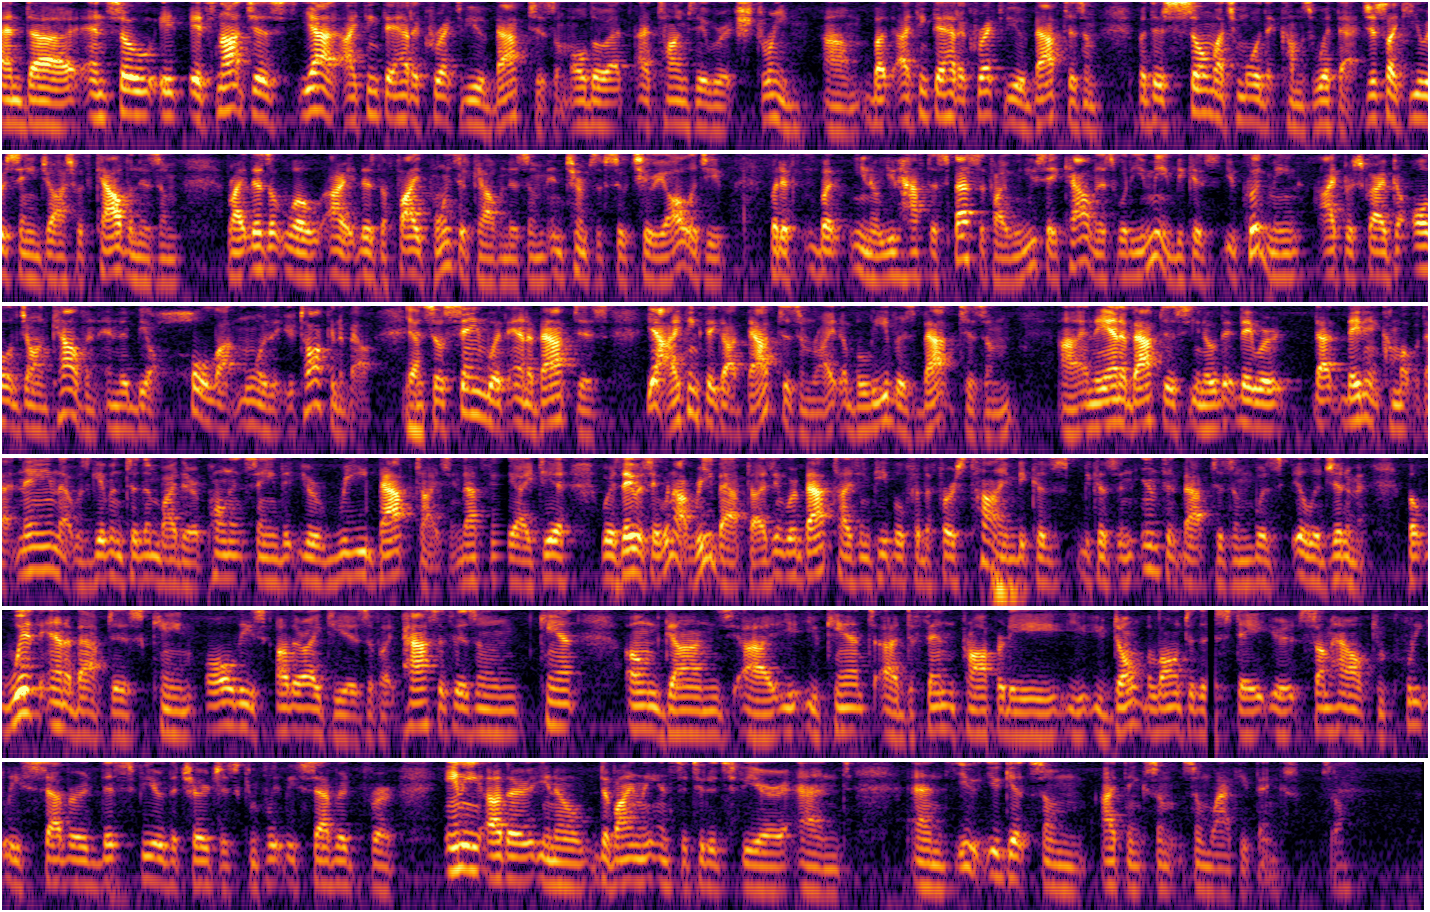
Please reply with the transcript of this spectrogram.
and uh, and so it, it's not just yeah I think they had a correct view of baptism although at, at times they were extreme. Um, but I think they had a correct view of baptism but there's so much more that comes with that. Just like you were saying Josh with Calvinism right? There's a well all right there's the five points of Calvinism in terms of soteriology but if but you know you have to specify. When you say Calvinist what do you mean? Because you could mean I prescribe to all of John Calvin and there'd be a whole lot more that you're talking about. Yeah. and so same with Anabaptists. Yeah I think they got baptism right a believer's baptism uh, and the Anabaptists, you know, they, they, were that they didn't come up with that name. That was given to them by their opponents, saying that you're rebaptizing. That's the idea. Whereas they would say we're not rebaptizing, we're baptizing people for the first time because because an infant baptism was illegitimate. But with Anabaptists came all these other ideas of like pacifism, can't own guns, uh, you, you, can't uh, defend property, you, you don't belong to the state, you're somehow completely severed. This sphere of the church is completely severed for any other, you know, divinely instituted sphere, and and you you get some, I think, some some wacky things. So.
